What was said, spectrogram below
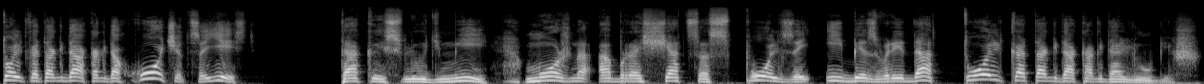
только тогда, когда хочется есть, так и с людьми можно обращаться с пользой и без вреда только тогда, когда любишь».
